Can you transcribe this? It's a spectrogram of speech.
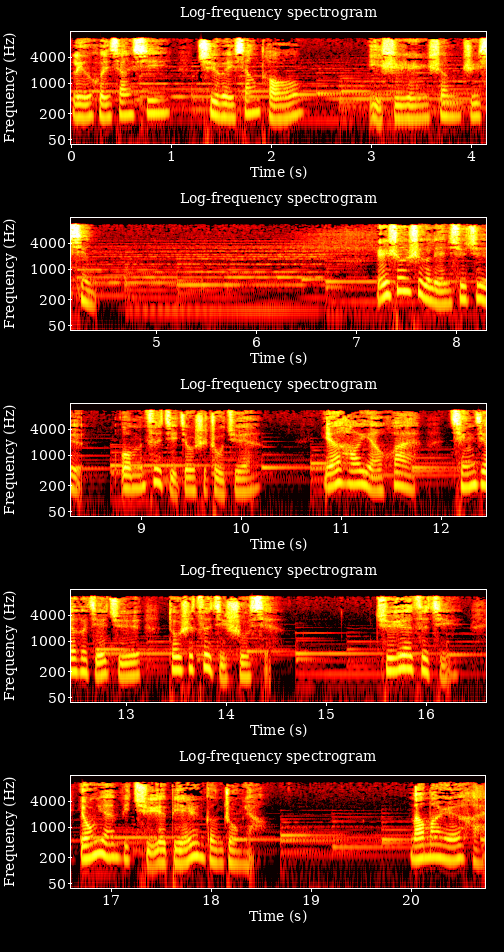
灵魂相吸，趣味相投，已是人生之幸。人生是个连续剧，我们自己就是主角，演好演坏。情节和结局都是自己书写，取悦自己永远比取悦别人更重要。茫茫人海，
